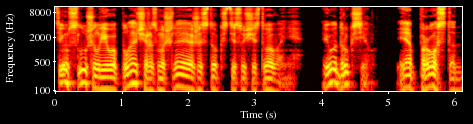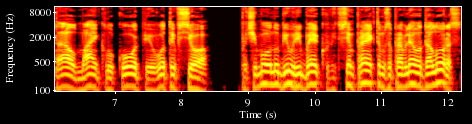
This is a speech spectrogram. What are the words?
Тим слушал его плач, размышляя о жестокости существования. Его друг сел. «Я просто дал Майклу копию, вот и все. Почему он убил Ребекку? Ведь всем проектом заправляла Долорес.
